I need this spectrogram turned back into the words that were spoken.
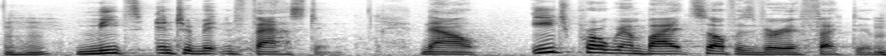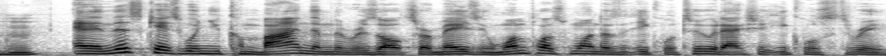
mm -hmm. meets intermittent fasting. Now, each program by itself is very effective. Mm -hmm. And in this case, when you combine them, the results are amazing. One plus one doesn't equal two, it actually equals three.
